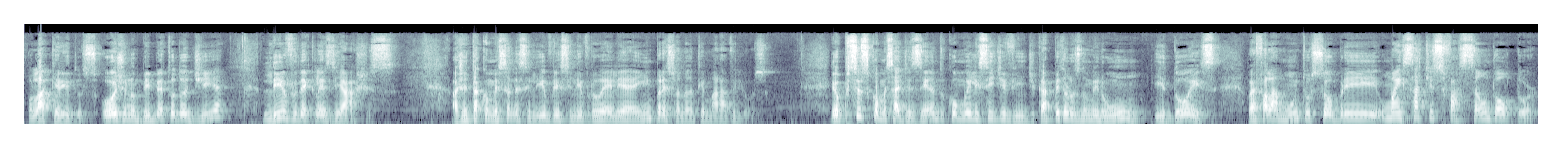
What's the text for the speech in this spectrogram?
Olá, queridos. Hoje no Bíblia Todo Dia, livro de Eclesiastes. A gente está começando esse livro e esse livro ele é impressionante e maravilhoso. Eu preciso começar dizendo como ele se divide. Capítulos número 1 e 2 vai falar muito sobre uma insatisfação do autor.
